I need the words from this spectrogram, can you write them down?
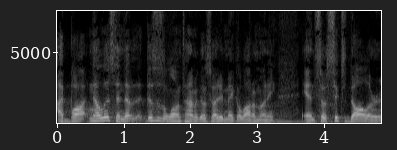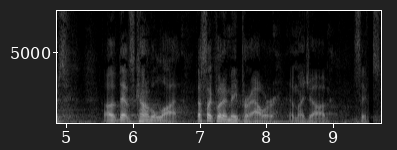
I bought, now listen, that, this was a long time ago, so I didn't make a lot of money. And so $6, uh, that was kind of a lot. That's like what I made per hour at my job, six.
